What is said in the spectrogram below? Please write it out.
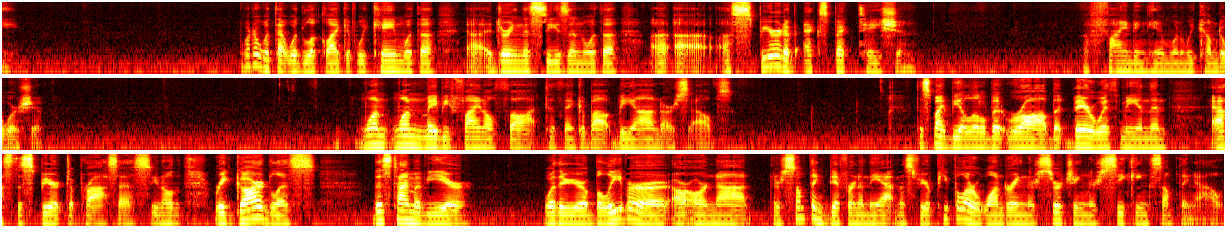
I wonder what that would look like if we came with a, uh, during this season with a, a, a spirit of expectation of finding him when we come to worship. One, one maybe final thought to think about beyond ourselves. This might be a little bit raw, but bear with me and then ask the Spirit to process. You know, regardless, this time of year, whether you're a believer or, or, or, not, there's something different in the atmosphere. People are wondering, they're searching, they're seeking something out.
